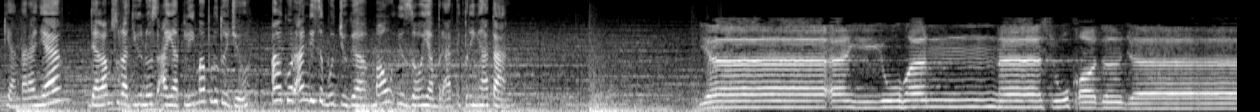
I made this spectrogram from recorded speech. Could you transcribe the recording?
Di antaranya, dalam surat Yunus ayat 57, Al-Qur'an disebut juga mau'izoh yang berarti peringatan. يا أيها الناس قد جاءتكم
